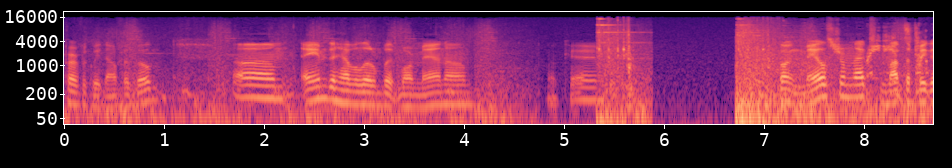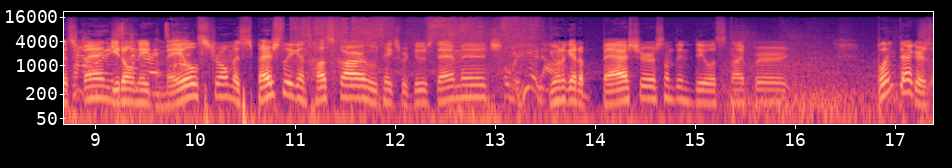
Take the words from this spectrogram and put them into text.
perfectly down for the build. Um, aim to have a little bit more mana. Okay. Going Maelstrom next. I'm not the biggest fan. You don't need Maelstrom, especially against Huskar, who takes reduced damage. You want to get a Basher or something to deal with Sniper. Blink Dagger's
